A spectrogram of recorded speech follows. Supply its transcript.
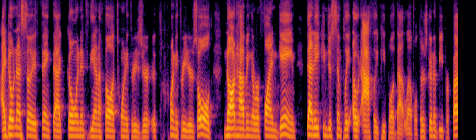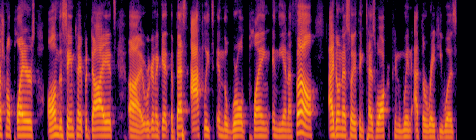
I don't necessarily think that going into the NFL at 23, 23 years old, not having a refined game, that he can just simply out athlete people at that level. There's going to be professional players on the same type of diets. Uh, we're going to get the best athletes in the world playing in the NFL. I don't necessarily think Tez Walker can win at the rate he was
